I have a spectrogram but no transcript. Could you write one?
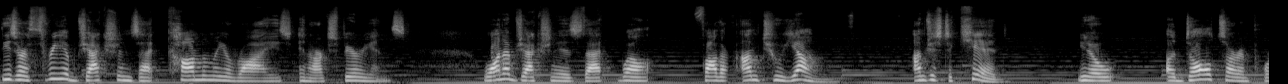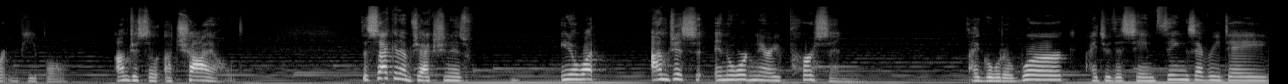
These are three objections that commonly arise in our experience. One objection is that, well, Father, I'm too young. I'm just a kid. You know, adults are important people. I'm just a, a child. The second objection is you know what? I'm just an ordinary person. I go to work, I do the same things every day.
